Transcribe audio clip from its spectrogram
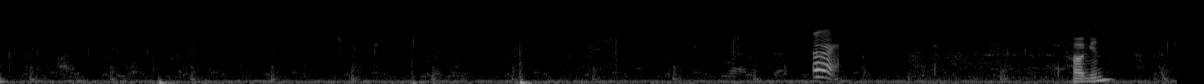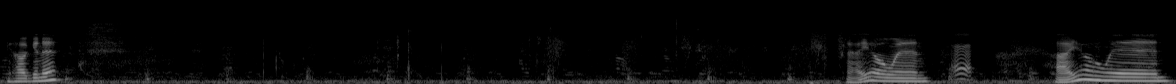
Hugging? You hugging it? Hi, Owen. Hi, Owen.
